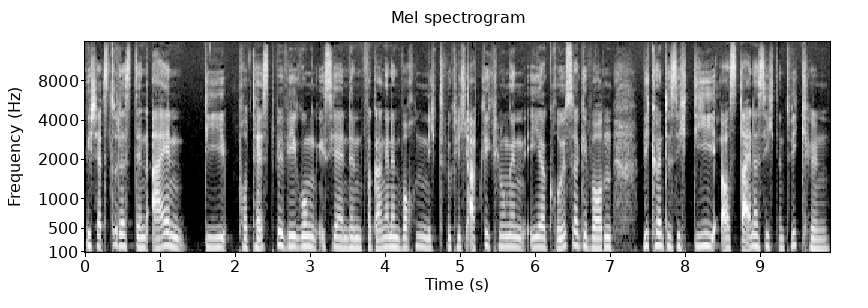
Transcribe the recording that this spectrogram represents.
Wie schätzt du das denn ein? Die Protestbewegung ist ja in den vergangenen Wochen nicht wirklich abgeklungen, eher größer geworden. Wie könnte sich die aus deiner Sicht entwickeln?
